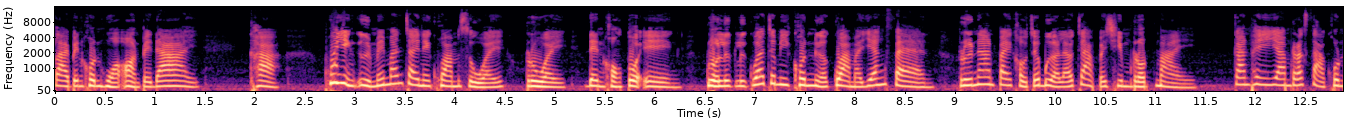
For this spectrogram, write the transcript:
กลายเป็นคนหัวอ่อนไปได้ ค่ะ ผู้หญิงอื่นไม่มั่นใจในความสวย รวย เด่นของตัวเอง กลัวลึกๆว่าจะมีคนเหนือกว่ามาแย่งแฟน หรือนานไปเขาจะเบื่อแล้วจากไปชิมรสใหม่ การพยายามรักษาคน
